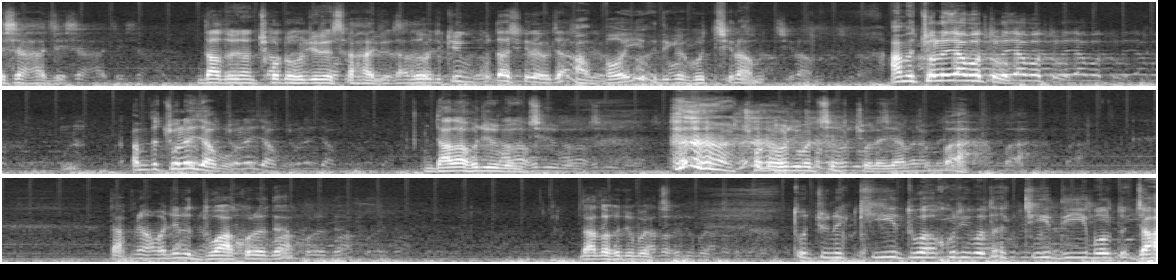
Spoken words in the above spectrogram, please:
এসে হাজির। দাদু যান ছোট হুজুর এসে হাজির। দাদু হুজুর কি, কোথায় ছিল? আব্বা, ওই ওইদিকে ঘুরছিলাম। আমি চলে যাব তো? আমি তো চলে যাব। দাদা হুজুর বলছে, ছোট হুজুর বলছে, চলে যাবেন বাহ। তা আপনি আমার জন্য দোয়া করে দেন। দাদা হুজুর বলছে তোর জন্য কি দোয়া করি বলতো কি দিই বলতো যা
